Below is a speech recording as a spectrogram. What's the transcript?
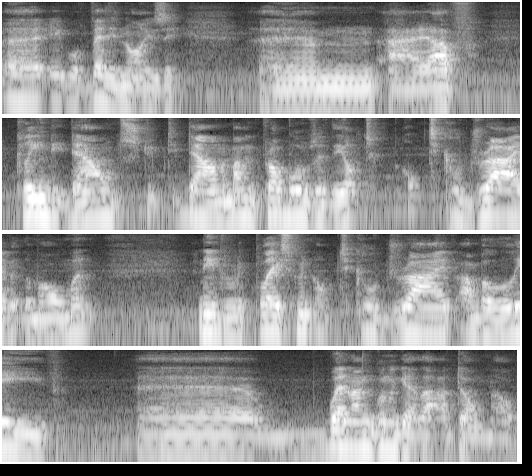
Uh, it was very noisy. Um, I have cleaned it down, stripped it down. I'm having problems with the opt optical drive at the moment. Need a replacement optical drive. I believe uh, when I'm going to get that, I don't know.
